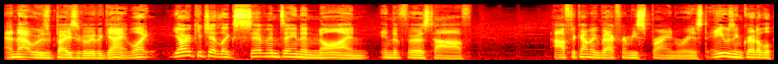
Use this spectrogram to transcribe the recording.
And that was basically the game. Like Jokic had like 17 and 9 in the first half after coming back from his sprained wrist. He was incredible,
